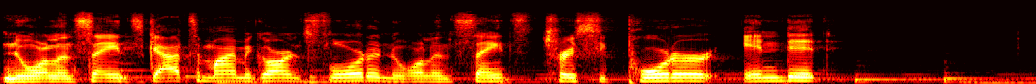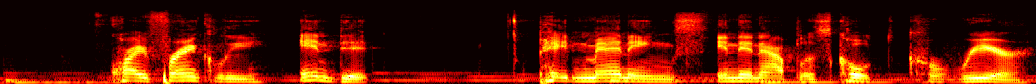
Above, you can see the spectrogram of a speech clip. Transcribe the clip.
New Orleans Saints got to Miami Gardens, Florida. New Orleans Saints, Tracy Porter ended, quite frankly, ended Peyton Manning's Indianapolis Colt career.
